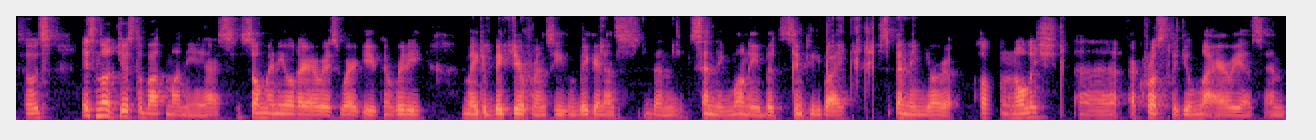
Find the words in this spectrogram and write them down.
So it's it's not just about money. There's so many other areas where you can really make a big difference, even bigger than than sending money, but simply by spending your own knowledge uh, across the Joomla areas and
